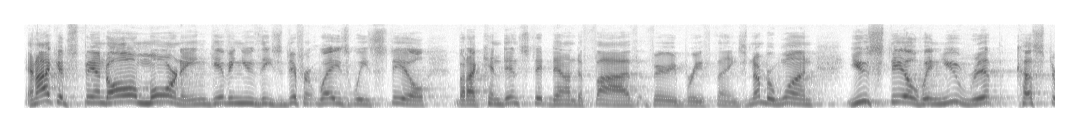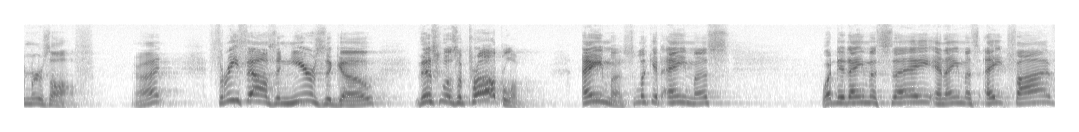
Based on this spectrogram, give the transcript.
And I could spend all morning giving you these different ways we steal, but I condensed it down to five very brief things. Number one, you steal when you rip customers off, all right? 3,000 years ago, this was a problem. Amos, look at Amos. What did Amos say in Amos 8 5?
